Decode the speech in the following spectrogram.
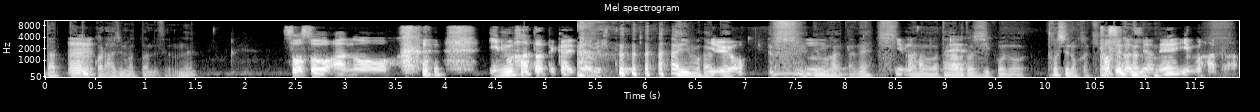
だってとこから始まったんですよね。うんそうそう、あの、イムハタって書いてある人 いるよ。イムハタね。あの、田原俊彦の都市の書き方。都市の字はね、イムハタ。っ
